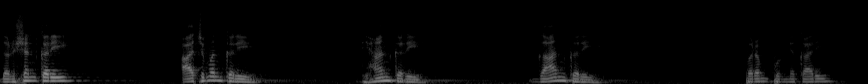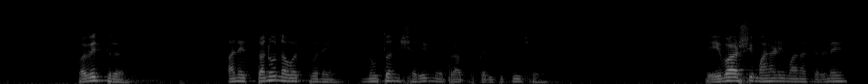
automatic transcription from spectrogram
દર્શન કરી, આચમન કરી, ધ્યાન કરી, ગાન કરી, પરમ પુણ્યકારી, પવિત્ર અને તનુનવત્વને નૂતન શરીરને પ્રાપ્ત કરી ચૂક્યું છે. તો એવા શ્રી મહારાણી માના ચરણે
